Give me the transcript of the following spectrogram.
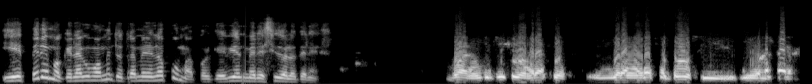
y esperemos que en algún momento también en los Pumas, porque bien merecido lo tenés. Bueno, muchísimas gracias. Un gran abrazo a todos y muy buenas tardes.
